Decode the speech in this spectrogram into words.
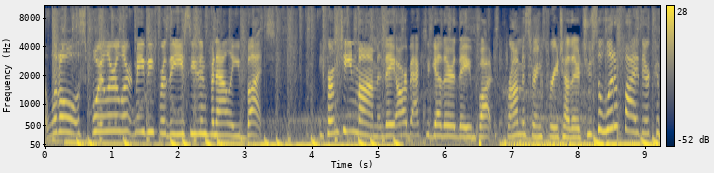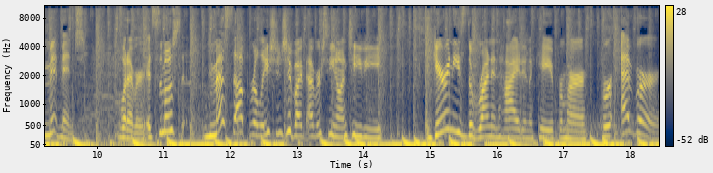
a little spoiler alert maybe for the season finale, but from Teen Mom, they are back together. They bought promise rings for each other to solidify their commitment. Whatever. It's the most messed up relationship I've ever seen on TV. Gary needs to run and hide in a cave from her forever.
